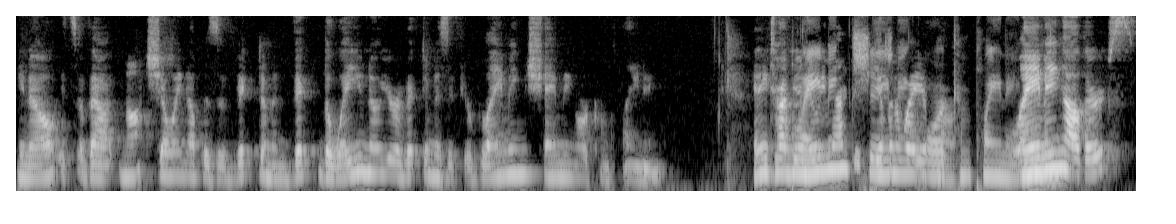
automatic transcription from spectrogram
You know, it's about not showing up as a victim. And vic- the way you know you're a victim is if you're blaming, shaming, or complaining. Anytime blaming, you're blaming, shaming, or power. complaining, blaming others,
